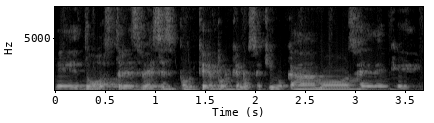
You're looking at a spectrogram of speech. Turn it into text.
eh, dos, tres veces. ¿Por qué? Porque nos equivocamos, eh, de que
